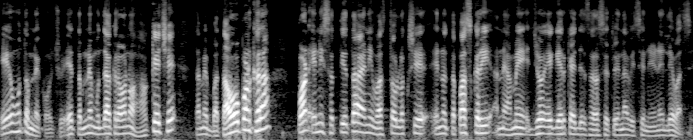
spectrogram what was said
એ હું તમને કહું છું. એ તમને મુદ્દા કરાવવાનો હકે છે. તમે બતાવો પણ ખરા પણ એની સત્યતા એની વાસ્તવલક્ષી એનો તપાસ કરી અને અમે જો એ ગેરકાયદેસર હશે તો એના વિશે નિર્ણય લેવાશે.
